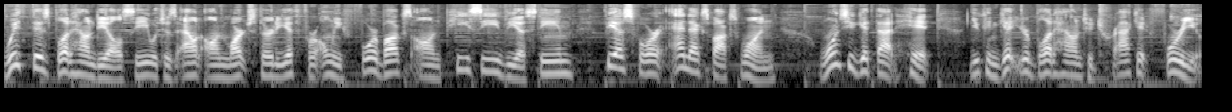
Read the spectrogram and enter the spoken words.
With this Bloodhound DLC, which is out on March 30th for only 4 bucks on PC via Steam, PS4, and Xbox One, once you get that hit, you can get your Bloodhound to track it for you,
